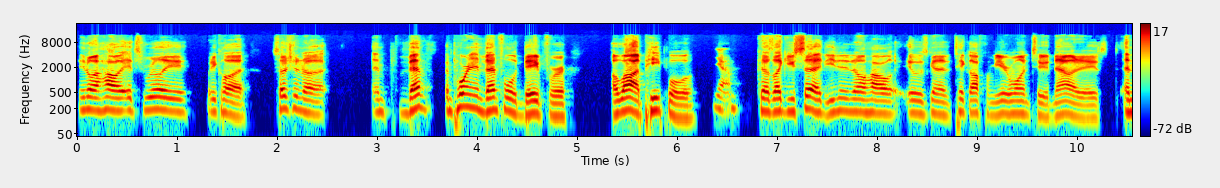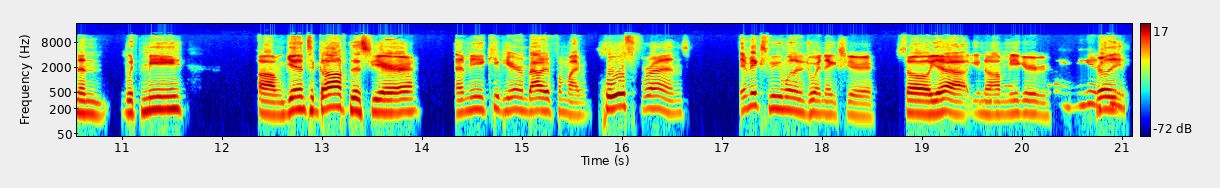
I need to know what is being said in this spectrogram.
you know, how it's really what do you call it? Such an uh, event, important eventful day for a lot of people. Yeah. Because like you said, you didn't know how it was gonna take off from year one to nowadays. And then with me, um, getting to golf this year, and me keep hearing about it from my close friends, it makes me want to join next year. So yeah, you know, I'm eager really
